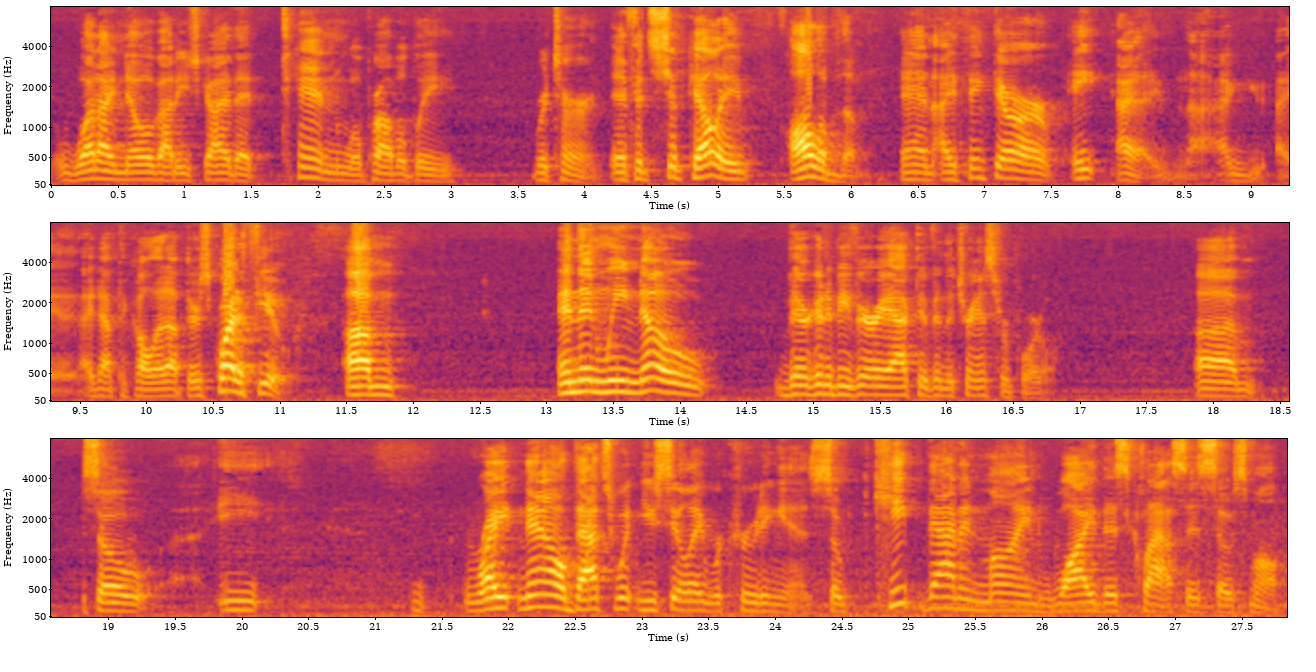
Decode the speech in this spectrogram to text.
what I know about each guy that ten will probably return. If it's Chip Kelly, all of them and I think there are eight. I, I, would have to call it up. There's quite a few, um, and then we know they're going to be very active in the transfer portal. Um, so, right now, that's what UCLA recruiting is. So keep that in mind. Why this class is so small.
